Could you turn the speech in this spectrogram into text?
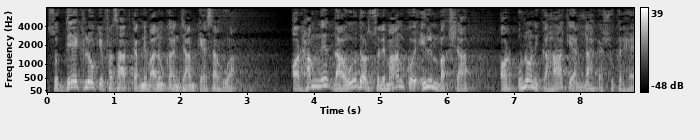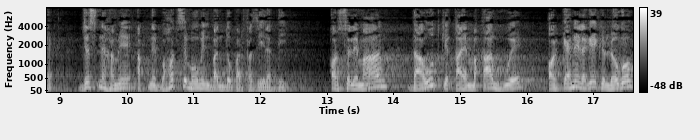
سو دیکھ لو کہ فساد کرنے والوں کا انجام کیسا ہوا۔ اور ہم نے داؤد اور سلیمان کو علم بخشا اور انہوں نے کہا کہ اللہ کا شکر ہے، جس نے ہمیں اپنے بہت سے مومن بندوں پر فضیلت دی۔ اور سلیمان داؤد کے قائم مقام ہوئے اور کہنے لگے کہ لوگوں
